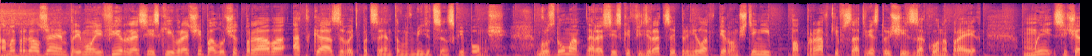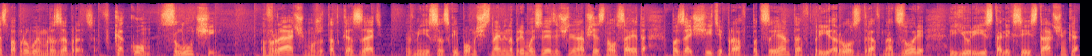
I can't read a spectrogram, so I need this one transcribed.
А мы продолжаем прямой эфир. Российские врачи получат право отказывать пациентам в медицинской помощи. Госдума Российской Федерации приняла в первом чтении поправки в соответствующий законопроект. Мы сейчас попробуем разобраться, в каком случае врач может отказать в медицинской помощи. С нами на прямой связи член Общественного совета по защите прав пациентов при Росздравнадзоре, юрист Алексей Старченко.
